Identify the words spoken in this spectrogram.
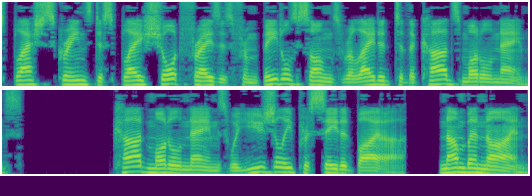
splash screens display short phrases from Beatles songs related to the card's model names. Card model names were usually preceded by a number 9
